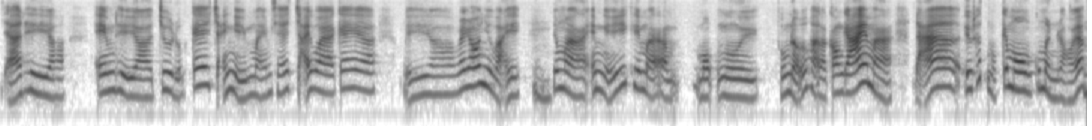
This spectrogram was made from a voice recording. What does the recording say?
dạ thì uh, em thì uh, chưa được cái trải nghiệm mà em sẽ trải qua cái uh, bị uh, quấy rối như vậy ừ. nhưng mà em nghĩ khi mà một người phụ nữ hoặc là con gái mà đã yêu thích một cái môn của mình rồi á ừ.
